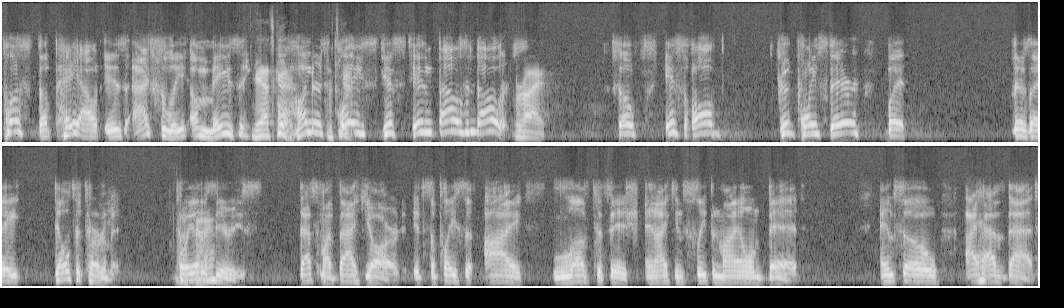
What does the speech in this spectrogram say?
plus the payout is actually amazing. Yeah, it's good. Hundredth place good. gets ten thousand dollars. Right. So it's all good points there, but there's a Delta tournament Toyota okay. Series. That's my backyard. It's the place that I love to fish, and I can sleep in my own bed. And so I have that.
